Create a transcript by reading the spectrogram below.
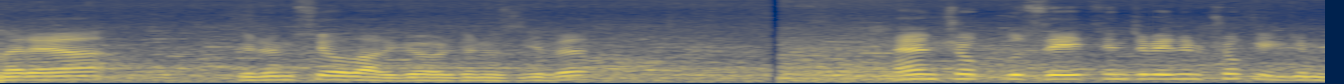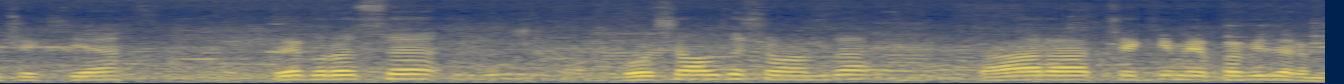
Kameraya gülümsüyorlar gördüğünüz gibi. En çok bu zeytinci benim çok ilgimi çekti ya. Ve burası boşaldı şu anda. Daha rahat çekim yapabilirim.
